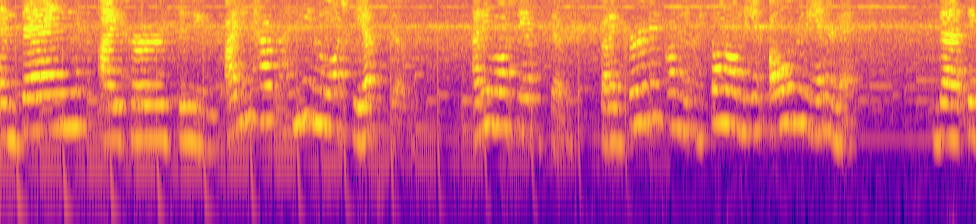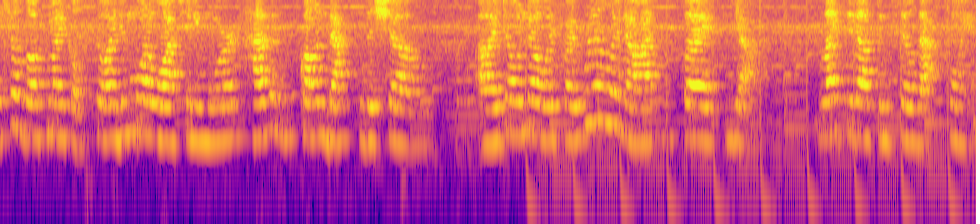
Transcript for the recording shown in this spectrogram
And then I heard the news. I didn't have I didn't even watch the episode. I didn't watch the episode. But I heard it on the I saw it on the all over the internet that they killed off Michael, so I didn't want to watch anymore. Haven't gone back to the show. I don't know if I will or not, but yeah, liked it up until that point.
